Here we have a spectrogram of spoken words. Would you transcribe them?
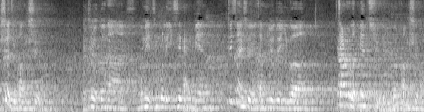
设计方式。这首歌呢，我们也经过了一些改编，这算是咱们乐队一个加入了编曲的一个方式吧。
